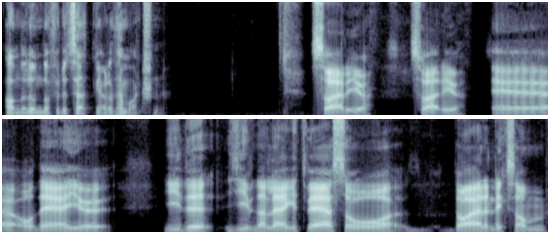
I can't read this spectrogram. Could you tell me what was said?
annorlunda förutsättningar den här matchen. Så är det ju. Så är det ju. Eh, och det är ju i det givna läget vi är så då är det liksom.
